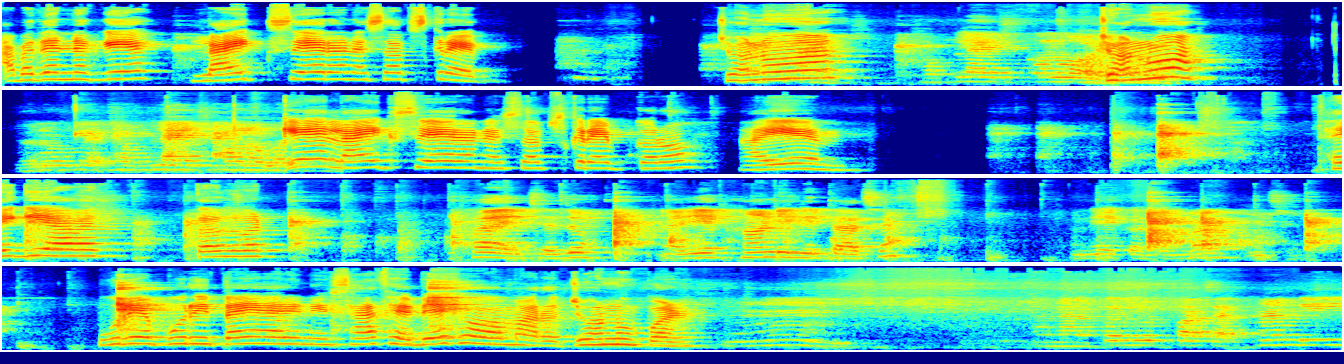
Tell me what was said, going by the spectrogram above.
આ બધાને કે લાઈક શેર અને સબસ્ક્રાઇબ જોનું જોનું જનું કે થપલાઈ કે લાઈક શેર અને સબસ્ક્રાઇબ કરો. હા એમ. થઈ ગયા હવે તલવટ? થાય છે જો. આ એક હાંડી લીધા છે અને એક હજી બાકી છે. પૂરેપૂરી તૈયારીની સાથે બેઠો અમારો જોનું પણ. અને આ તલવટ પાછા ખાંડી.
